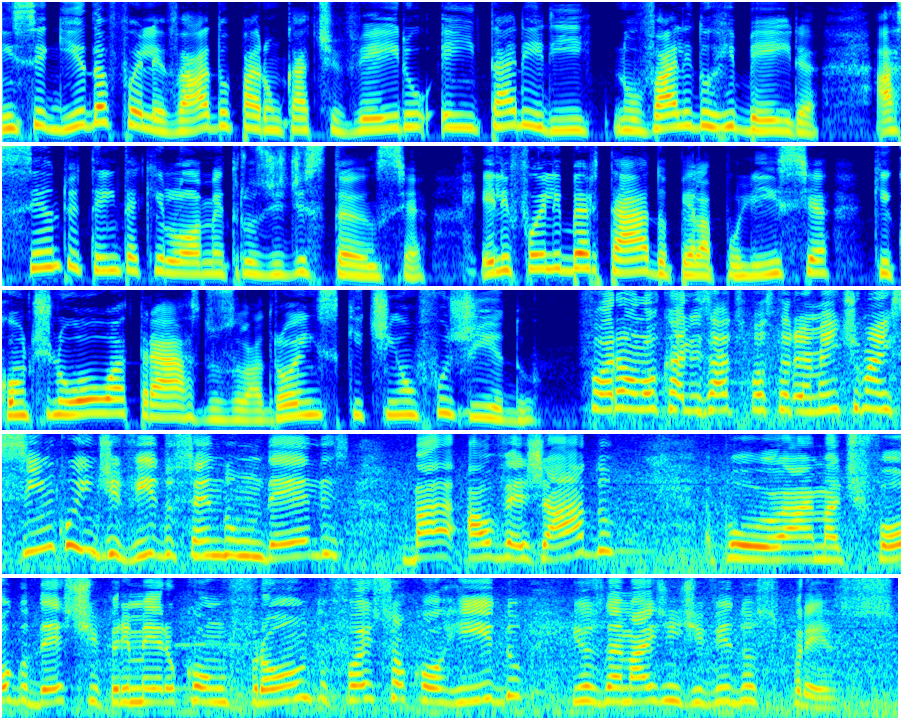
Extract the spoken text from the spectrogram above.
Em seguida, foi levado para um cativeiro em Itariri, no Vale do Ribeira, a 130 quilômetros de distância. Ele foi libertado pela polícia, que continuou atrás dos ladrões que tinham fugido. Foram localizados posteriormente mais cinco indivíduos, sendo um deles alvejado por arma de fogo. Deste primeiro confronto, foi socorrido e os demais indivíduos presos.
